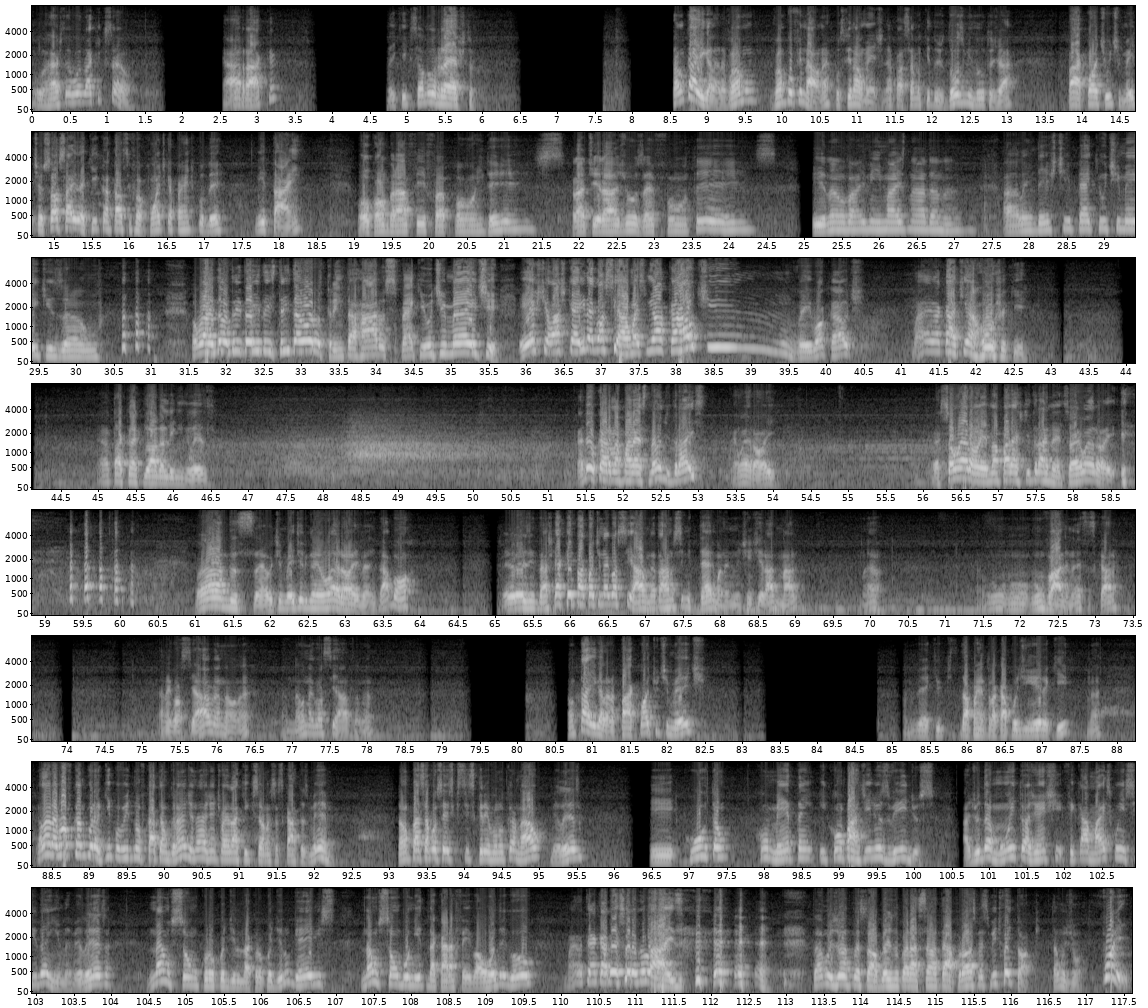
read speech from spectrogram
O resto eu vou dar Kixel. Caraca. Dei Kixel no resto. Então tá aí, galera. Vamos, vamos pro final, né? Pros finalmente, né? Passamos aqui dos 12 minutos já. Pacote Ultimate. Eu só sair daqui e cantar o FIFA Point, que é pra gente poder mitar, hein? Vou comprar FIFA Points pra tirar José Fontes. E não vai vir mais nada, não. Além deste pack Ultimatezão. Vamos lá então, 30 itens, 30 ouro, 30 raros, pack Ultimate. Este eu acho que é inegociável, mas minhocaute. Não veio walkout. Mas é uma cartinha roxa aqui. É atacante lá da Liga Inglesa. Cadê o cara? Não aparece não de trás? É um herói. É só um herói, ele não aparece de trás não, ele só é um herói. Mano do céu, Ultimate ele ganhou um herói, velho. Tá bom. Beleza, então. Acho que é aquele pacote negociável, né? Tava no cemitério, mano. Ele não tinha tirado nada. Né? Não, não, não vale, né? Esses caras. É negociável? Não, né? É não negociável, tá vendo? Então tá aí, galera. Pacote Ultimate. Vamos ver aqui o que dá pra gente trocar por dinheiro aqui, né? Galera, eu vou ficando por aqui para o vídeo não ficar tão grande, né? A gente vai lá aqui que são essas cartas mesmo. Então peço a vocês que se inscrevam no canal, beleza? E curtam, comentem e compartilhem os vídeos. Ajuda muito a gente ficar mais conhecido ainda, beleza? Não sou um crocodilo da Crocodilo Games. Não sou um bonito da cara feia igual o Rodrigo. Mas eu tenho a cabeçona do Lais. Tamo junto, pessoal. Beijo no coração. Até a próxima. Esse vídeo foi top. Tamo junto. Fui!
